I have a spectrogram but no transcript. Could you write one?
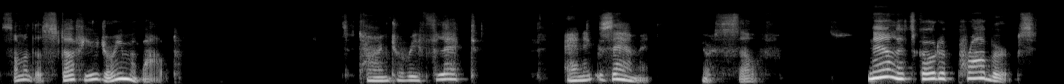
some of the stuff you dream about? It's time to reflect and examine yourself. Now let's go to Proverbs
